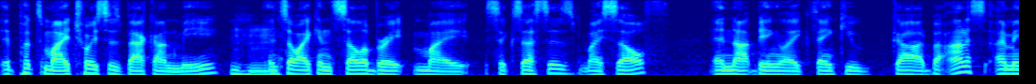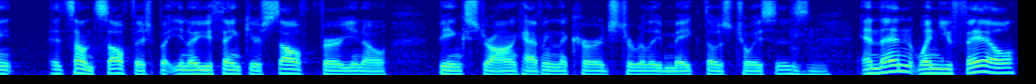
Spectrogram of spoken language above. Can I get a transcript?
it puts my choices back on me, Mhm. and so I can celebrate my successes myself and not being like thank you God. But honestly, I mean it sounds selfish, but you know you thank yourself for you know being strong, having the courage to really make those choices, Mhm. and then when you fail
